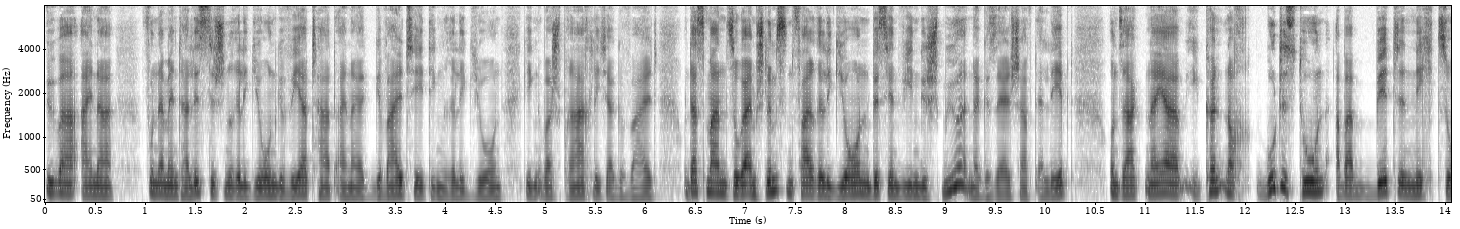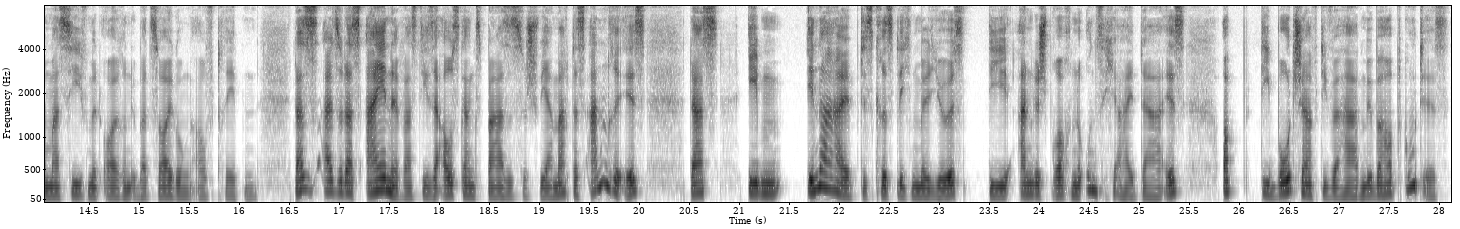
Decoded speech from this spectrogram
gegenüber einer fundamentalistischen Religion gewehrt hat, einer gewalttätigen Religion, gegenüber sprachlicher Gewalt. Und dass man sogar im schlimmsten Fall Religion ein bisschen wie ein Geschmür in der Gesellschaft erlebt und sagt, naja, ihr könnt noch Gutes tun, aber bitte nicht so massiv mit euren Überzeugungen auftreten. Das ist also das eine, was diese Ausgangsbasis so schwer macht. Das andere ist, dass eben innerhalb des christlichen Milieus die angesprochene Unsicherheit da ist, ob die Botschaft, die wir haben, überhaupt gut ist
